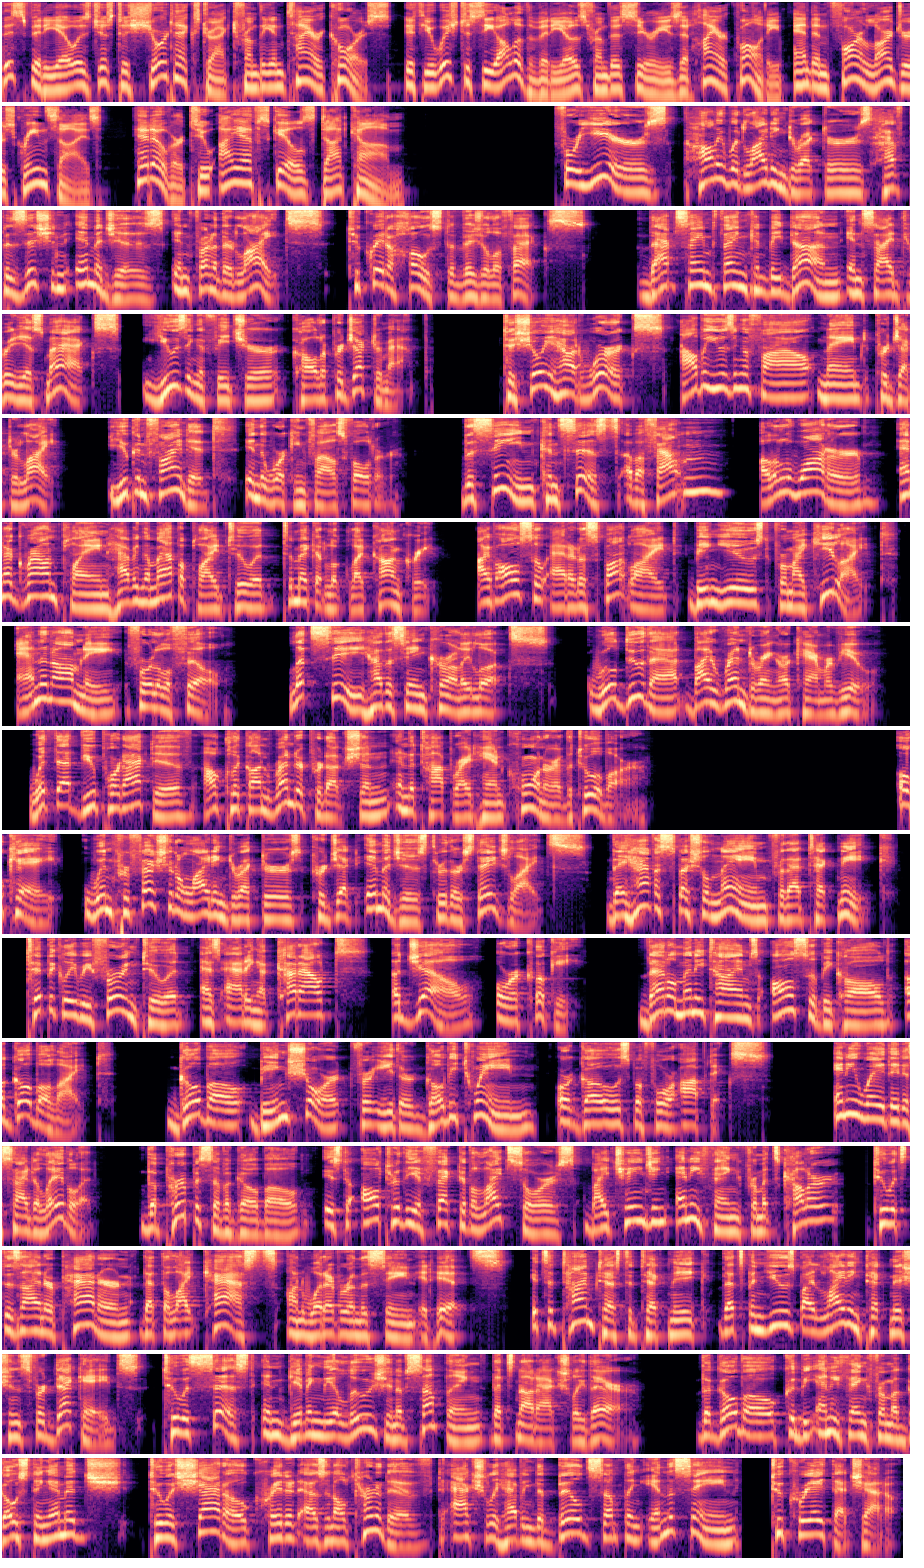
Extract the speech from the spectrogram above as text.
This video is just a short extract from the entire course. If you wish to see all of the videos from this series at higher quality and in far larger screen size, head over to infiniteskills.com. For years, Hollywood lighting directors have positioned images in front of their lights to create a host of visual effects. That same thing can be done inside 3ds Max using a feature called a projector map. To show you how it works, I'll be using a file named Projector Light. You can find it in the Working Files folder. The scene consists of a fountain, a little water, and a ground plane having a map applied to it to make it look like concrete. I've also added a spotlight being used for my key light and an Omni for a little fill. Let's see how the scene currently looks. We'll do that by rendering our camera view. With that viewport active, I'll click on Render Production in the top right-hand corner of the toolbar. Okay, when professional lighting directors project images through their stage lights, they have a special name for that technique, typically referring to it as adding a cutout, a gel, or a cookie. That'll many times also be called a gobo light. Gobo being short for either go between or goes before optics any way they decide to label it. The purpose of a gobo is to alter the effect of a light source by changing anything from its color to its design or pattern that the light casts on whatever in the scene it hits. It's a time tested technique that's been used by lighting technicians for decades to assist in giving the illusion of something that's not actually there. The gobo could be anything from a ghosting image to a shadow created as an alternative to actually having to build something in the scene to create that shadow.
